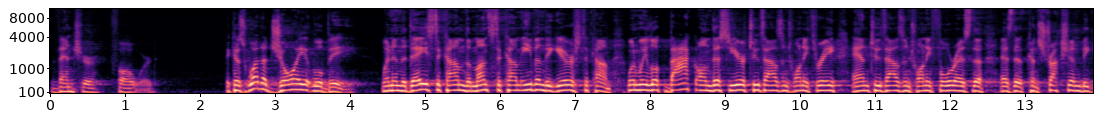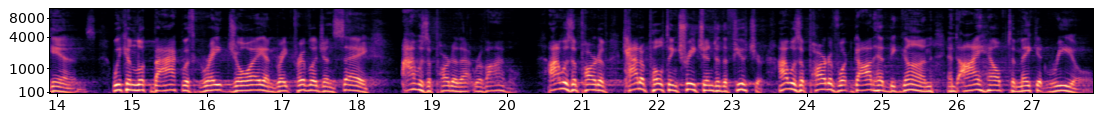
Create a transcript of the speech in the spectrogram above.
venture forward. Because what a joy it will be when in the days to come, the months to come, even the years to come, when we look back on this year 2023 and 2024 as the, as the construction begins, we can look back with great joy and great privilege and say, I was a part of that revival. I was a part of catapulting Trietsch into the future. I was a part of what God had begun, and I helped to make it real.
